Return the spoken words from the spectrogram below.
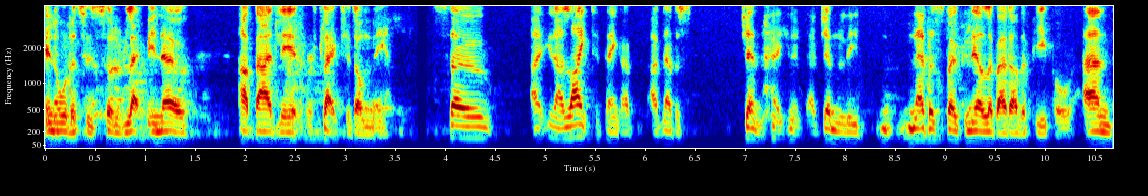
in order to sort of let me know how badly it reflected on me. So, uh, you know, I like to think I've, I've never, gen- you know, I've generally never spoken ill about other people. And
